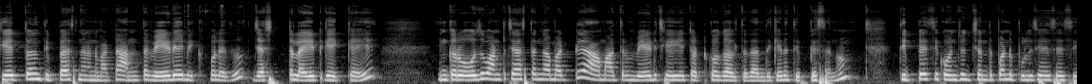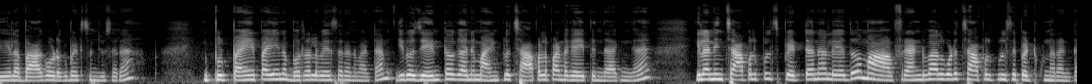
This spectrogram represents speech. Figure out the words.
చేతితో తిప్పేస్తున్నాను అనమాట అంత వేడేమి ఎక్కిపోలేదు. జస్ట్ లైట్గా ఎక్కాయి. ఇంకా రోజు వంట చేస్తాం కాబట్టి ఆ మాత్రం వేడి చేయి తట్టుకోగలుగుతుంది. అందుకనే తిప్పేసాను తిప్పేసి కొంచెం చింతపండు పులుసు వేసేసి ఇలా బాగా ఉడకబెట్టాను చూసారా? ఇప్పుడు పై పైన బుర్రలు వేశారనమాట. ఈరోజు ఏంటో కానీ మా ఇంట్లో చేపల పండుగ అయిపోయింది ఏకంగా. ఇలా నేను చేపల పులుసు పెట్టానో లేదో మా ఫ్రెండ్ వాళ్ళు కూడా చేపల పులుసే పెట్టుకున్నారంట.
